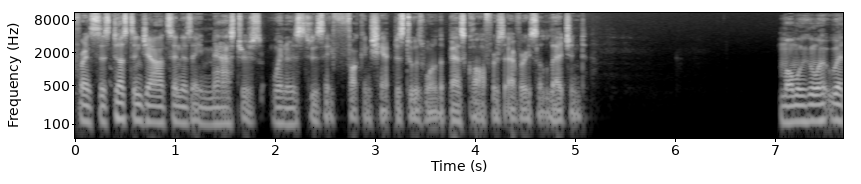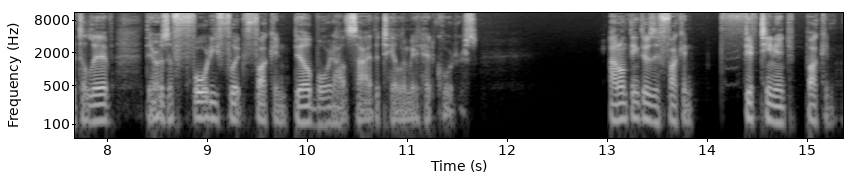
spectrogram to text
For instance, Dustin Johnson is a Masters winner. This dude is a fucking champ. This dude is one of the best golfers ever. He's a legend. Moment we went, to LIV, there was a 40 foot fucking billboard outside the TaylorMade headquarters. I don't think there's a fucking 15 inch fucking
